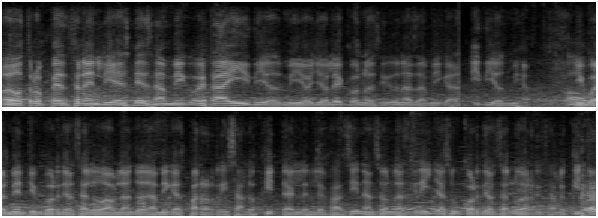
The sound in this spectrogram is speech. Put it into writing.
Otro pet friendly, ese es amigo, ay Dios mío, yo le he conocido unas amigas, ay Dios mío. Ah, Igualmente un cordial saludo hablando de amigas para Risa Loquita, les le fascinan, son las grillas, un cordial saludo a Risa Loquita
